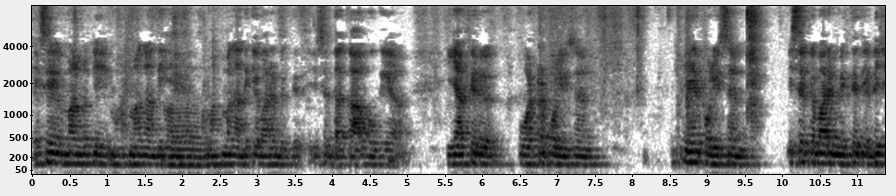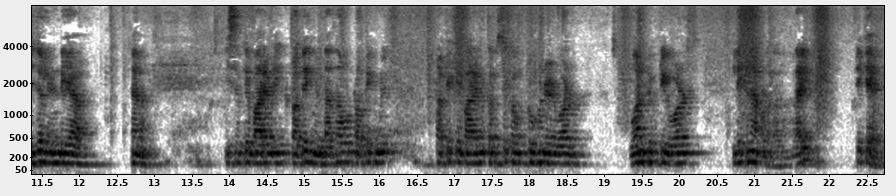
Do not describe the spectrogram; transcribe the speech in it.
जैसे मान लो कि महात्मा गांधी है महात्मा गांधी के बारे में लिखते थे जैसे दकाव हो गया या फिर वाटर पोल्यूशन एयर पोल्यूशन इस सब के बारे में लिखते थे। डिजिटल इंडिया है ना? इस सब के बारे में एक टॉपिक मिलता था वो टॉपिक में टॉपिक के बारे में कम से कम 200 वर्ड 150 वर्ड लिखना पड़ता था राइट ठीक है?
